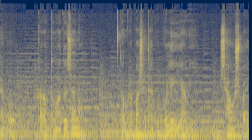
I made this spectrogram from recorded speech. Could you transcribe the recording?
থাকো, কারণ তোমরা তো জানো, তোমরা পাশে থাকো বলেই আমি সাহস পাই।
